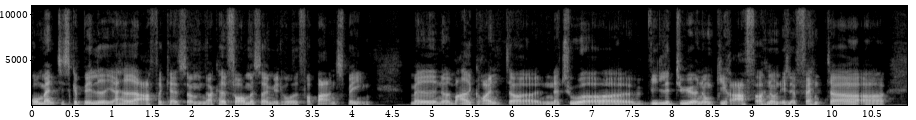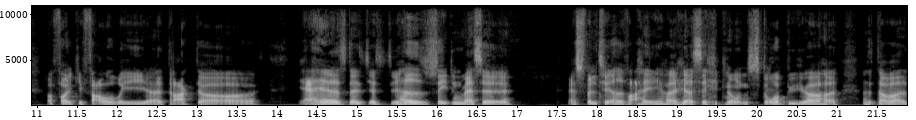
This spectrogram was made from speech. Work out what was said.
romantiske billede, jeg havde af Afrika, som nok havde formet sig i mit hoved fra barns ben. Med noget meget grønt og natur og vilde dyr, nogle giraffer, nogle elefanter og, og folk i farverige uh, dragter. Og ja, jeg, jeg, jeg havde set en masse asfalterede veje, og jeg har set nogle store byer, og der var,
